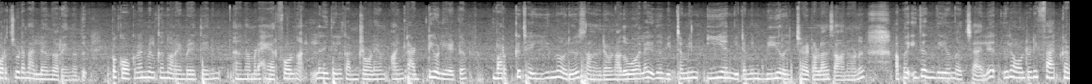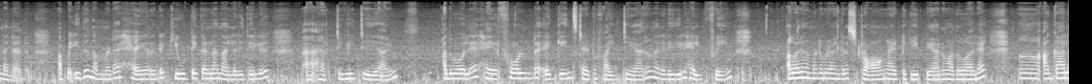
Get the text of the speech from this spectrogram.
കുറച്ചുകൂടെ നല്ലതെന്ന് പറയുന്നത്. ഇപ്പോൾ കോക്കനട്ട് മിൽക്ക് എന്ന് പറയുമ്പോഴത്തേനും നമ്മുടെ ഹെയർ ഫോൾ നല്ല രീതിയിൽ കൺട്രോൾ ചെയ്യാം ഭയങ്കര അടിപൊളിയായിട്ട് വർക്ക് ചെയ്യുന്ന ഒരു സാധനമാണ്. അതുപോലെ ഇത് vitamin E and vitamin B rich ആയിട്ടുള്ള സാധനമാണ്. അപ്പോൾ ഇതെന്ത് ചെയ്യുമെന്ന് വെച്ചാൽ ഇതിൽ ഓൾറെഡി ഫാറ്റ് കണ്ടന്റ് ഉണ്ട്. അപ്പോൾ ഇത് നമ്മുടെ ഹെയറിന്റെ ക്യൂട്ടിക്കലിനെ നല്ല രീതിയിൽ ആക്ടിവേറ്റ് ചെയ്യാനും അതുപോലെ ഹെയർ ഫോളിന്റെ എഗെയിൻസ്റ്റ് ആയിട്ട് ഫൈറ്റ് ചെയ്യാനും നല്ല രീതിയിൽ ഹെൽപ്പ് ചെയ്യും. അതുപോലെ നമ്മുടെ ഇവിടെ ഭയങ്കര സ്ട്രോങ് ആയിട്ട് കീപ്പ് ചെയ്യാനും അതുപോലെ അകാല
